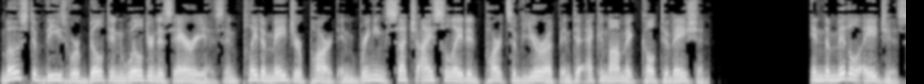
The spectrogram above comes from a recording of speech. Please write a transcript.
Most of these were built in wilderness areas and played a major part in bringing such isolated parts of Europe into economic cultivation. In the Middle Ages,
